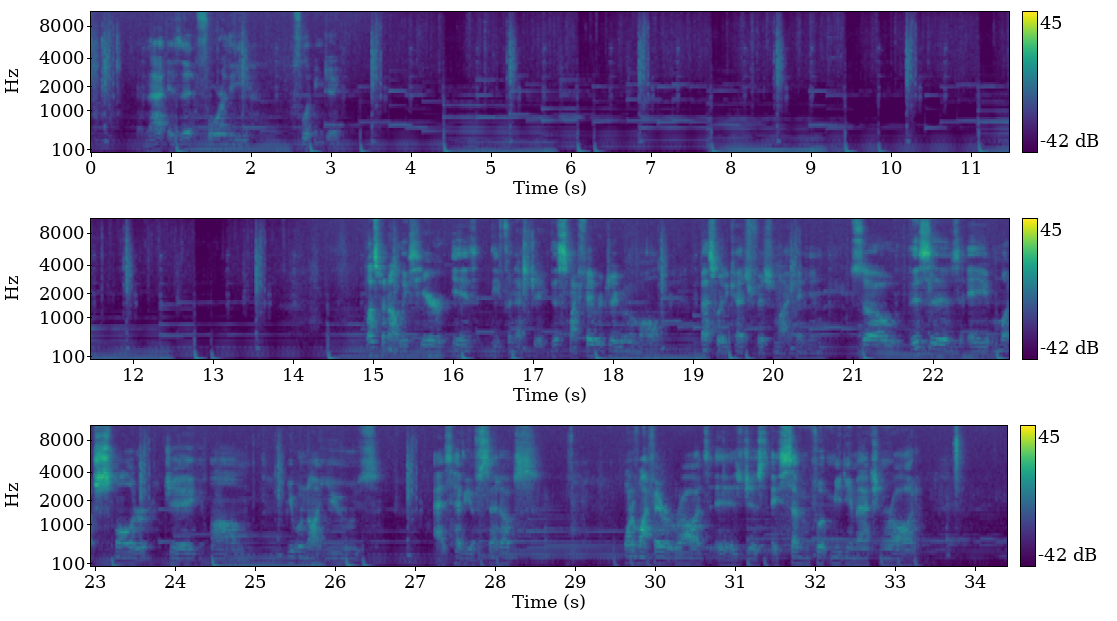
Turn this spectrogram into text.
And that is it for the flipping jig. Last but not least here is the finesse jig. This is my favorite jig of them all. Best way to catch fish in my opinion. So this is a much smaller jig. Um, you will not use as heavy of setups. One of my favorite rods is just a seven foot medium action rod.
